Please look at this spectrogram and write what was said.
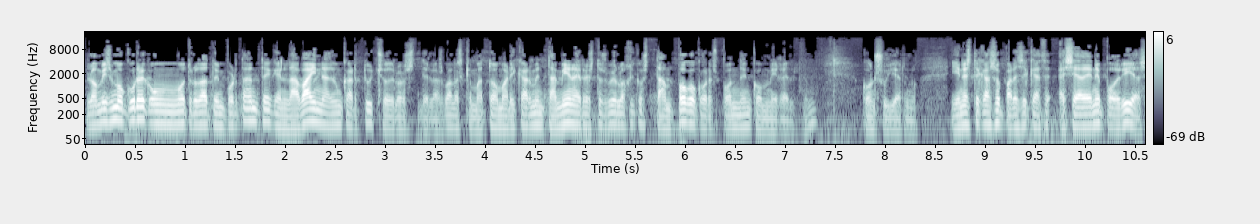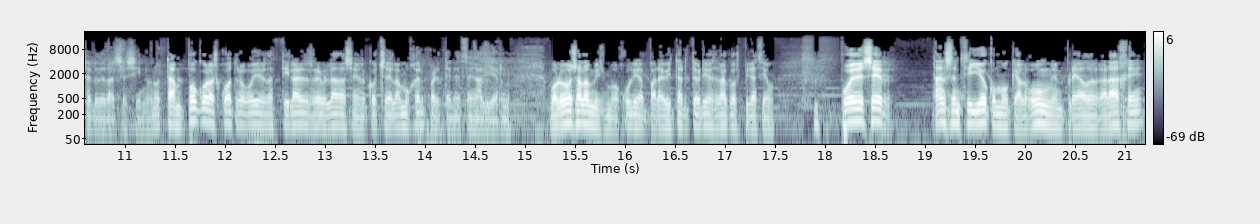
Lo mismo ocurre con otro dato importante, que en la vaina de un cartucho de, los, de las balas que mató a Mari Carmen también hay restos biológicos, tampoco corresponden con Miguel, con su yerno. Y en este caso parece que ese ADN podría ser del asesino. ¿no? Tampoco las cuatro huellas dactilares reveladas en el coche de la mujer pertenecen al yerno. Volvemos a lo mismo, Julia, para evitar teorías de la conspiración. Puede ser tan sencillo como que algún empleado del garaje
